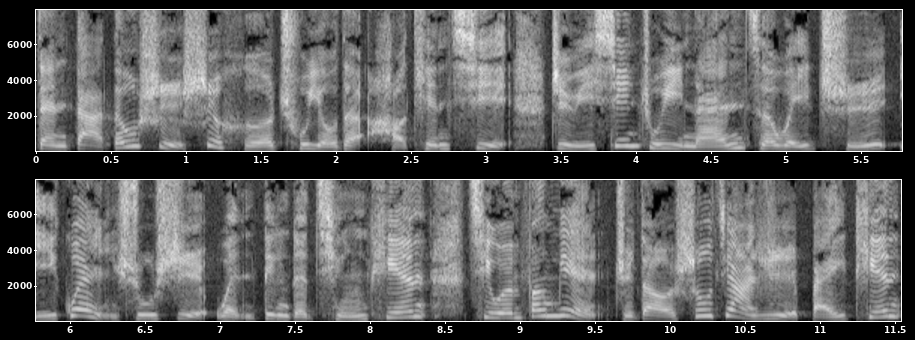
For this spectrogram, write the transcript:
但大都是适合出游的好天气。至于新竹以南，则维持一贯舒适稳定的晴天。气温方面，直到收假日白天，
